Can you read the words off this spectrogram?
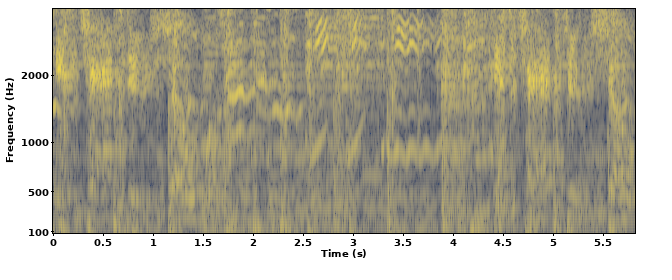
It's a Chad Duke Show. It's a Chad Duke Show.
